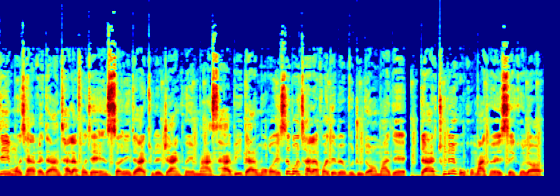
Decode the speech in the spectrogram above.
عدهای معتقدند تلفات انسانی در طول جنگ های مذهبی در مقایسه با تلفات به وجود آمده در طول حکومت های سکولار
